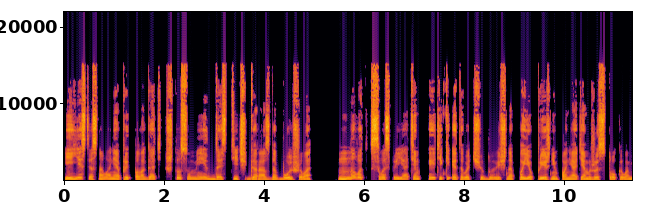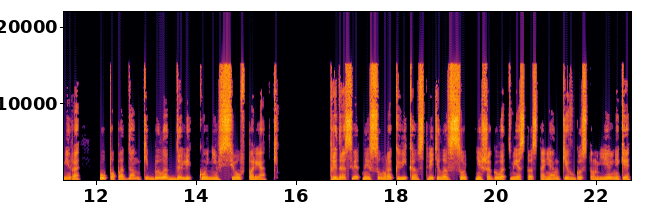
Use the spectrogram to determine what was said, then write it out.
И есть основания предполагать, что сумеет достичь гораздо большего. Но вот с восприятием этики этого чудовищно, по ее прежним понятиям жестокого мира, у попаданки было далеко не все в порядке. Предрассветный сумрак Вика встретила в сотне шагов от места стоянки в густом ельнике,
